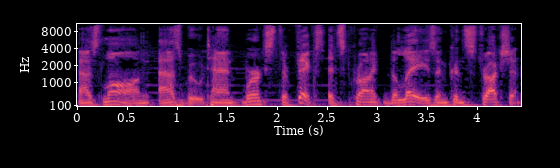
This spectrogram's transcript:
as long as Bhutan works to fix its chronic delays in construction.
